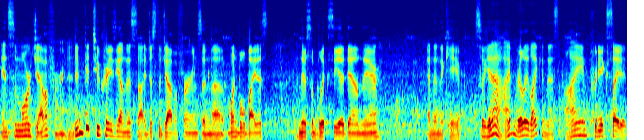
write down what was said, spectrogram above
and some more Java fern. I didn't get too crazy on this side, just the Java ferns and uh, one Bolbitis. And there's some Blixa down there. And then the cave. So yeah, I'm really liking this. I'm pretty excited.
